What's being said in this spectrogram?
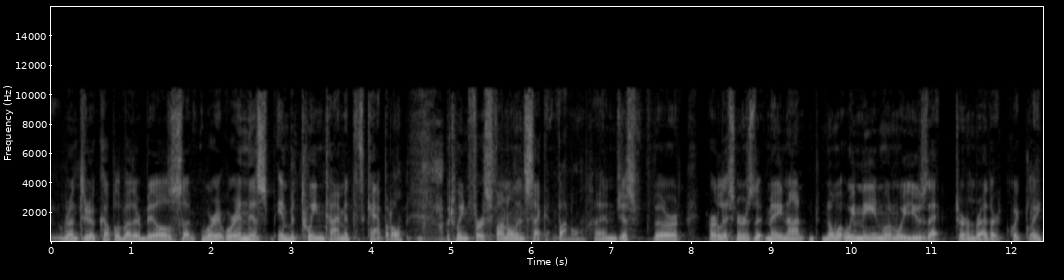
run through a couple of other bills. Uh, we're we're in this in between time at the Capitol, between first funnel and second funnel, and just for our listeners that may not know what we mean when we use that term rather quickly.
